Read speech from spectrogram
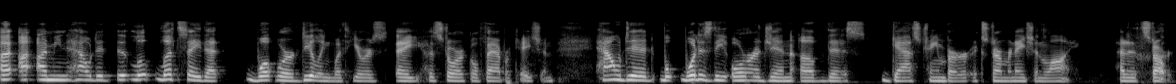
I, I mean, how did it, let's say that what we're dealing with here is a historical fabrication. How did what is the origin of this gas chamber extermination lie? How did it start?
